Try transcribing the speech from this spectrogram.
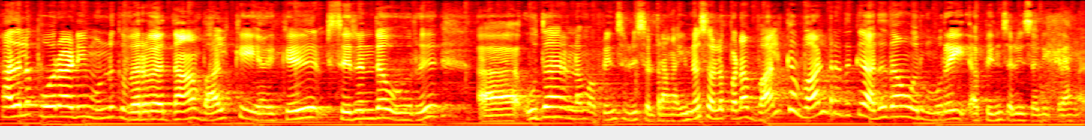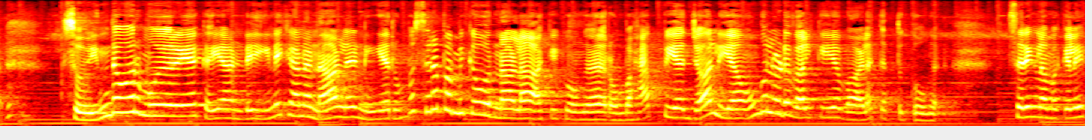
அதில் போராடி முன்னுக்கு வருவது தான் வாழ்க்கைக்கு சிறந்த ஒரு உதாரணம் அப்படின்னு சொல்லி சொல்கிறாங்க இன்னும் சொல்லப்போனால் வாழ்க்கை வாழ்கிறதுக்கு அதுதான் ஒரு முறை அப்படின்னு சொல்லி சொல்லிக்கிறாங்க. ஸோ இந்த ஒரு முறையை கையாண்டு இன்றைக்கான நாளை நீங்கள் ரொம்ப சிறப்புமிக்க ஒரு நாளாக ஆக்கிக்கோங்க. ரொம்ப ஹாப்பியாக ஜாலியாக உங்களோட வாழ்க்கையை வாழ கற்றுக்கோங்க சரிங்களா மக்களே?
